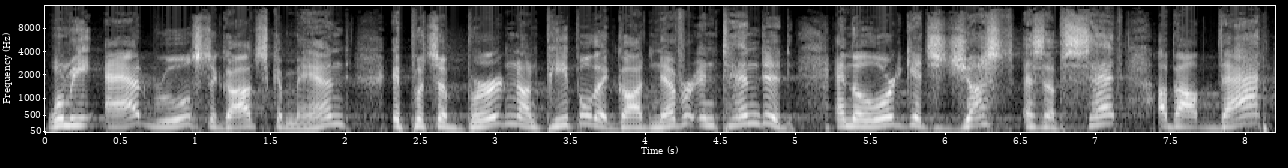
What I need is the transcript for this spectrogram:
When we add rules to God's command, it puts a burden on people that God never intended. And the Lord gets just as upset about that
